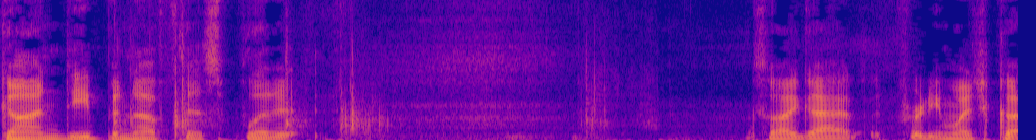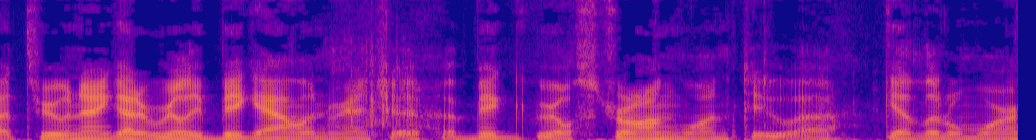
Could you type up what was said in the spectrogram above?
gone deep enough to split it. So I got pretty much cut through, and I got a really big Allen wrench, a, a big, real strong one to uh, get a little more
